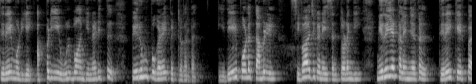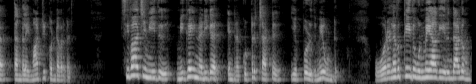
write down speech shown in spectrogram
திரைமொழியை அப்படியே உள்வாங்கி நடித்து பெரும் புகழை பெற்றவர்கள். இதே போல தமிழில் சிவாஜி கணேசன் தொடங்கி நிறைய கலைஞர்கள் திரைக்கேற்ப தங்களை மாற்றிக்கொண்டவர்கள் சிவாஜி மீது மிகை நடிகர் என்ற குற்றச்சாட்டு எப்பொழுதுமே உண்டு. ஓரளவுக்கு இது உண்மையாக இருந்தாலும்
